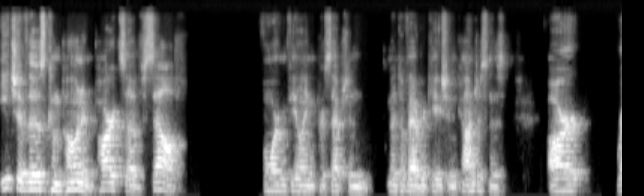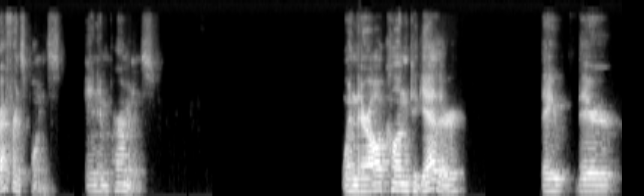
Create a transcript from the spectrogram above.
Each of those component parts of self, form, feeling, perception, mental fabrication, consciousness, are reference points in impermanence. When they're all clung together, they, they're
